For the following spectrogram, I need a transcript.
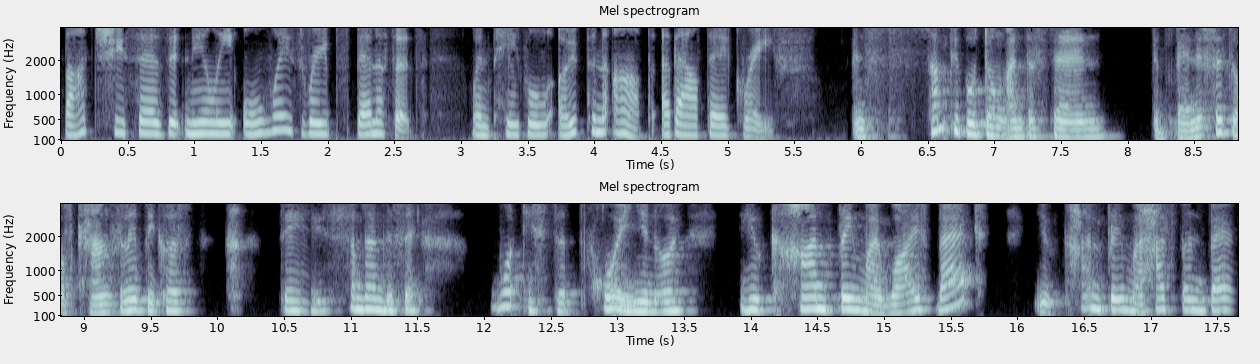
but she says it nearly always reaps benefits when people open up about their grief. And some people don't understand the benefit of counseling because they sometimes they say, What is the point? You know, you can't bring my wife back, you can't bring my husband back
